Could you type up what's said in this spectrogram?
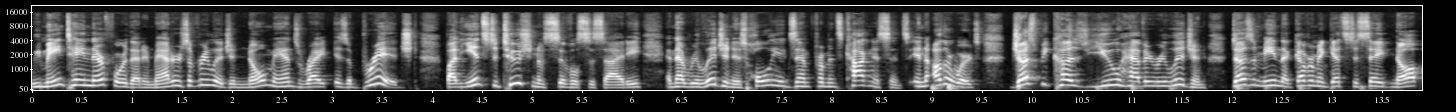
We maintain, therefore, that in matters of religion, no man's right is abridged by the institution of civil society, and that religion is wholly exempt from its cognizance. In other words, just because you have a religion doesn't mean that government gets to say, nope,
